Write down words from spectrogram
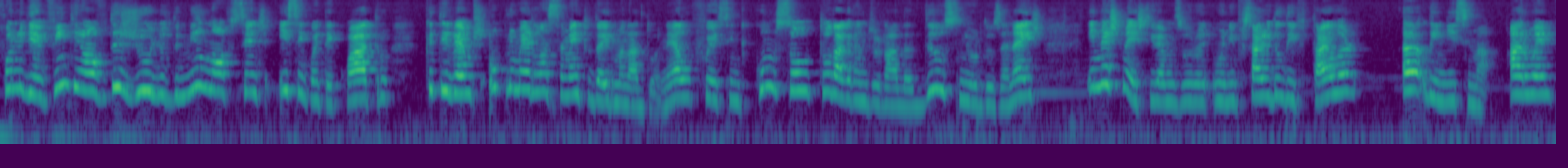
foi no dia 29 de julho de 1954 que tivemos o primeiro lançamento da Irmandade do Anel, foi assim que começou toda a grande jornada de O Senhor dos Anéis, e neste mês tivemos o aniversário de Liv Tyler, a lindíssima Arwen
